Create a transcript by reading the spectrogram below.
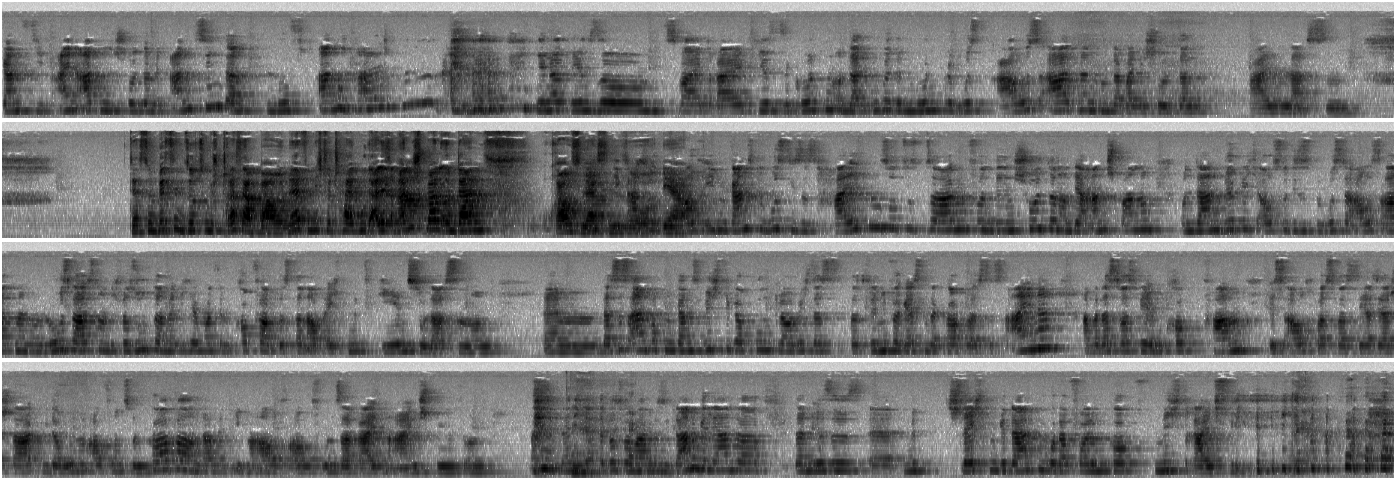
ganz tief einatmen, die Schulter mit anziehen, dann Luft anhalten, je nachdem so zwei, drei, vier Sekunden und dann über den Mund bewusst ausatmen und dabei die Schultern fallen lassen. Das ist so ein bisschen so zum Stressabbau, ne? Finde ich total gut. Alles genau. anspannen und dann rauslassen. Richtig, so. also ja. auch eben ganz bewusst dieses Halten sozusagen von den Schultern und der Anspannung und dann wirklich auch so dieses bewusste Ausatmen und Loslassen. Und ich versuche dann, wenn ich irgendwas im Kopf habe, das dann auch echt mitgehen zu lassen. Und ähm, das ist einfach ein ganz wichtiger Punkt, glaube ich, dass, dass wir nie vergessen, der Körper ist das eine, aber das, was wir im Kopf haben, ist auch was, was sehr, sehr stark wiederum auf unseren Körper und damit eben auch auf unser Reiten einspielt. Und wenn ich etwas von meinem Musikano gelernt habe, dann ist es äh, mit schlechten Gedanken oder vollem Kopf nicht reitfähig.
